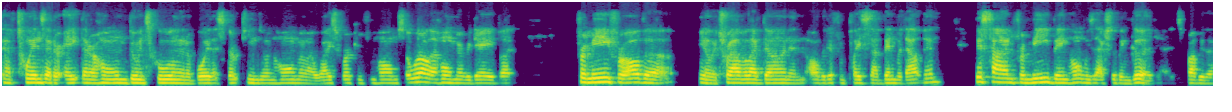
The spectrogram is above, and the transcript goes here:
I have twins that are eight that are home doing school, and a boy that's thirteen doing home, and my wife's working from home. So we're all at home every day. But for me, for all the you know the travel I've done and all the different places I've been without them, this time for me being home has actually been good. It's probably the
